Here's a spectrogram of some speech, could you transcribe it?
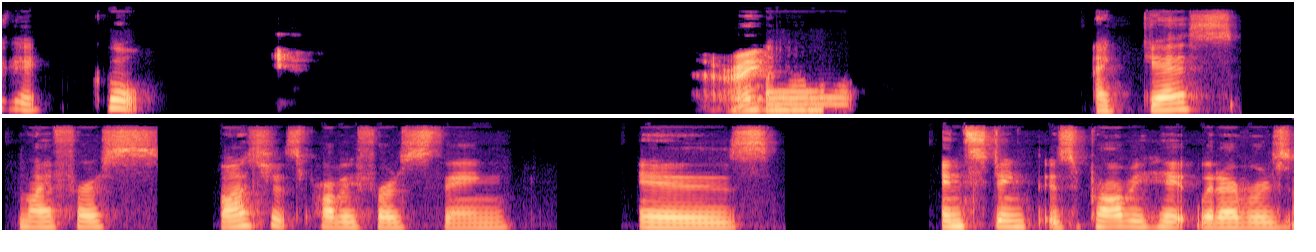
Okay. Cool. all right Uh, I guess my first monster's probably first thing is instinct is to probably hit whatever's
